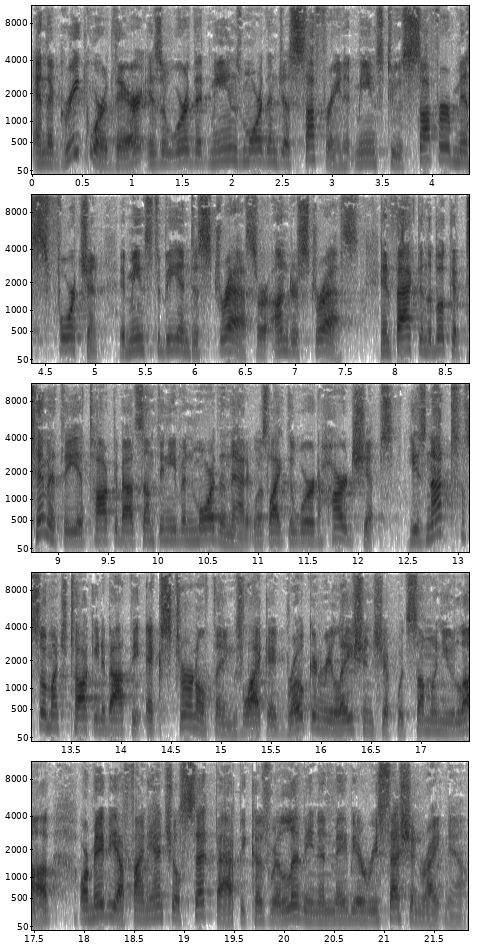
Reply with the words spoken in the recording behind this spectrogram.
And the Greek word there is a word that means more than just suffering. It means to suffer misfortune, it means to be in distress or under stress. In fact, in the book of Timothy, it talked about something even more than that. It was like the word hardships. He's not so much talking about the external things like a broken relationship with someone you love or maybe a financial setback because we're living in maybe a recession right now.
